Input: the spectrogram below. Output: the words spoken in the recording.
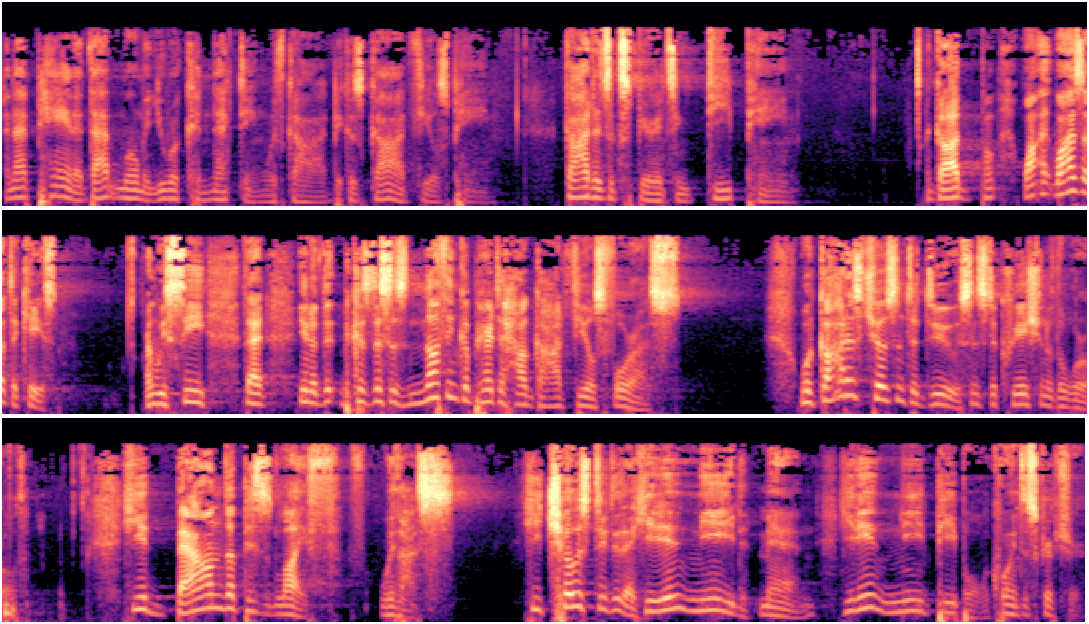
And that pain, at that moment, you are connecting with God because God feels pain. God is experiencing deep pain. God, why, why is that the case? And we see that, you know, th- because this is nothing compared to how God feels for us. What God has chosen to do since the creation of the world, He had bound up His life with us. He chose to do that. He didn't need man. He didn't need people, according to Scripture.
